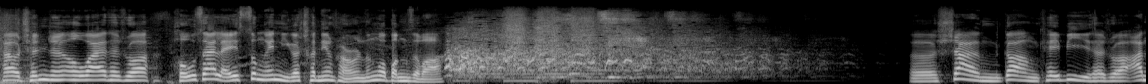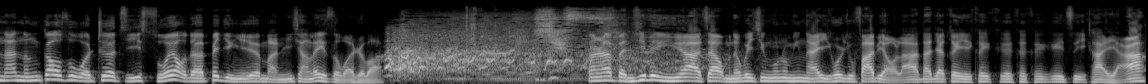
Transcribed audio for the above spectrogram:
还有晨晨 OY，他说侯赛雷送给你个穿天猴，能给我崩死不？呃，善杠 KB，他说阿南能告诉我这集所有的背景音乐吗？你想累死我是吧？当然，本期背景音乐啊，在我们的微信公众平台一会儿就发表了啊，大家可以可以可以可以可以可以自己看一下啊。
